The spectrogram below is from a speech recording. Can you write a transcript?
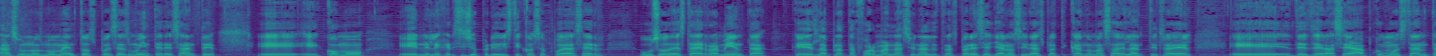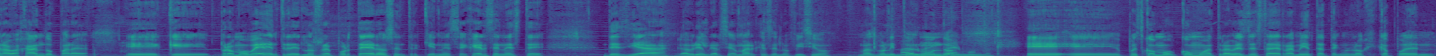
hace, unos momentos, pues es muy interesante cómo en el ejercicio periodístico se puede hacer uso de esta herramienta que es la Plataforma Nacional de Transparencia. Ya nos irás platicando más adelante, Israel, desde la CEAP, cómo están trabajando para que promover entre los reporteros, entre quienes ejercen este, decía Gabriel García Márquez, el oficio más bonito, del, mundo, eh, eh, pues cómo, cómo a través de esta herramienta tecnológica pueden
